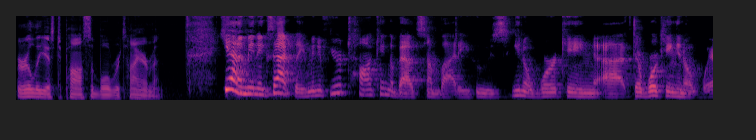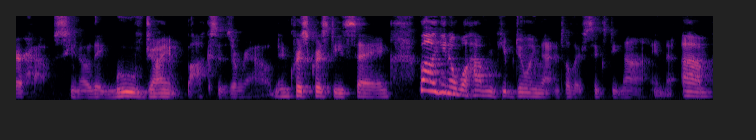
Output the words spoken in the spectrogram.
earliest possible retirement. Yeah, I mean, exactly. I mean, if you're talking about somebody who's, you know, working, uh, they're working in a warehouse, you know, they move giant boxes around, and Chris Christie's saying, well, you know, we'll have them keep doing that until they're 69. Um,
